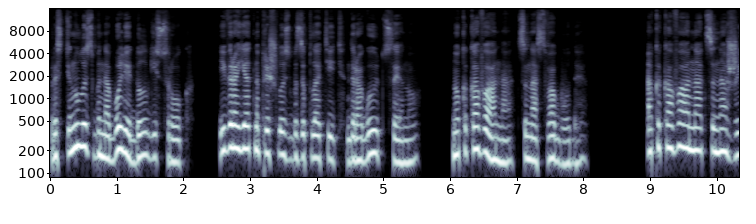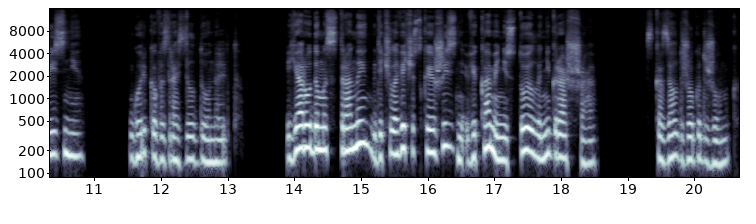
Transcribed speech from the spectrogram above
растянулась бы на более долгий срок, и, вероятно, пришлось бы заплатить дорогую цену. Но какова она, цена свободы? А какова она, цена жизни? Горько возразил Дональд. Я родом из страны, где человеческая жизнь веками не стоила ни гроша, сказал Джога Джонг.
